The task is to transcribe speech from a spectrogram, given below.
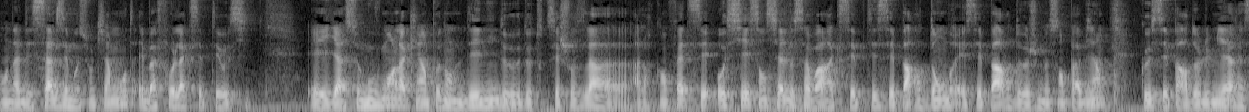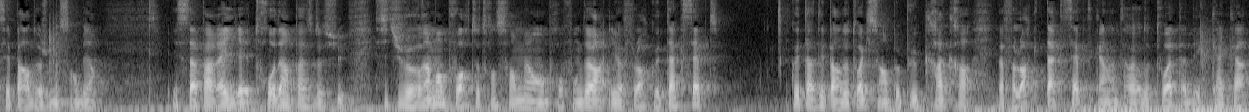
on a des sales émotions qui remontent, et eh ben faut l'accepter aussi. Et il y a ce mouvement-là qui est un peu dans le déni de, toutes ces choses-là, euh, alors qu'en fait, c'est aussi essentiel de savoir accepter ces parts d'ombre et ces parts de je me sens pas bien que ces parts de lumière et ces parts de je me sens bien. Et ça, pareil, il y a trop d'impasse dessus. Si tu veux vraiment pouvoir te transformer en profondeur, il va falloir que tu acceptes que tu as des parts de toi qui sont un peu plus cracra. Il va falloir que tu acceptes qu'à l'intérieur de toi, tu as des cacas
